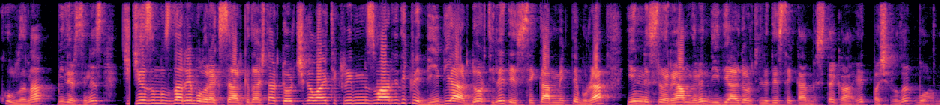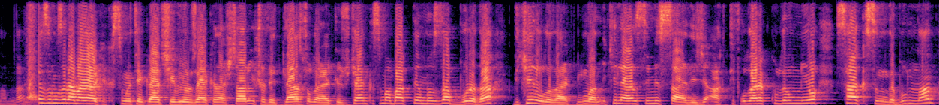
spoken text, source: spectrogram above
kullanabilirsiniz. Cihazımızda RAM olarak ise arkadaşlar 4 GB'lık RAM'imiz var dedik ve DDR4 ile desteklenmekte bu RAM. Yeni nesil RAM'ların DDR4 ile desteklenmesi de gayet başarılı bu anlamda. Cihazımızın hemen arka kısmını tekrar çeviriyoruz arkadaşlar. 3 adet lens olarak gözüken kısma baktığımızda burada dikey olarak bulunan iki lensimiz sadece aktif olarak kullanılıyor. Sağ kısımda bulunan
